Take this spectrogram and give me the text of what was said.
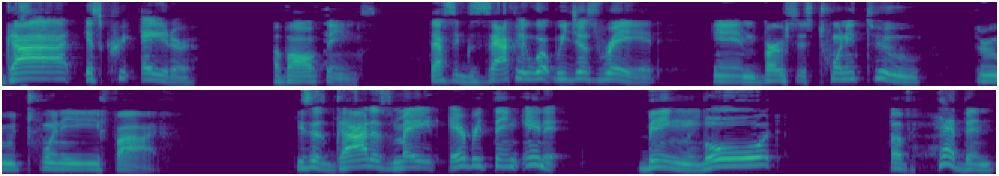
God is creator of all things. That's exactly what we just read in verses 22 through 25. He says, God has made everything in it, being Lord of heaven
